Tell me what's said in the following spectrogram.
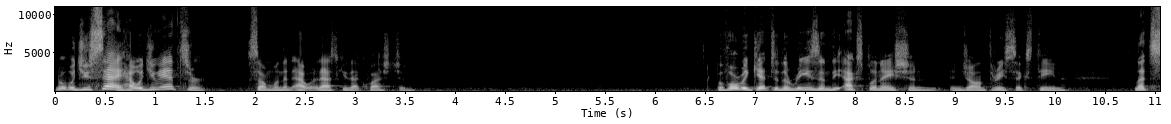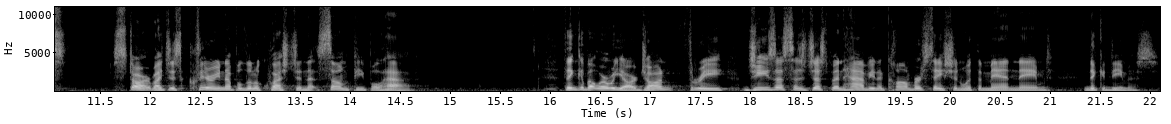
What would you say? How would you answer someone that would ask you that question? Before we get to the reason, the explanation in John 3:16, let's start by just clearing up a little question that some people have. Think about where we are. John 3, Jesus has just been having a conversation with a man named Nicodemus.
